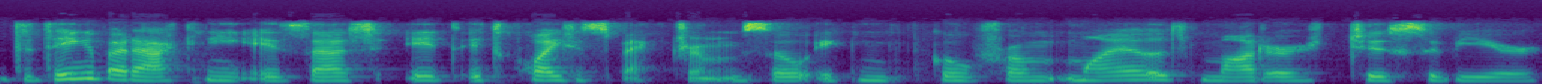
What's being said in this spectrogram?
the thing about acne is that it, it's quite a spectrum. So it can go from mild, moderate to severe.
